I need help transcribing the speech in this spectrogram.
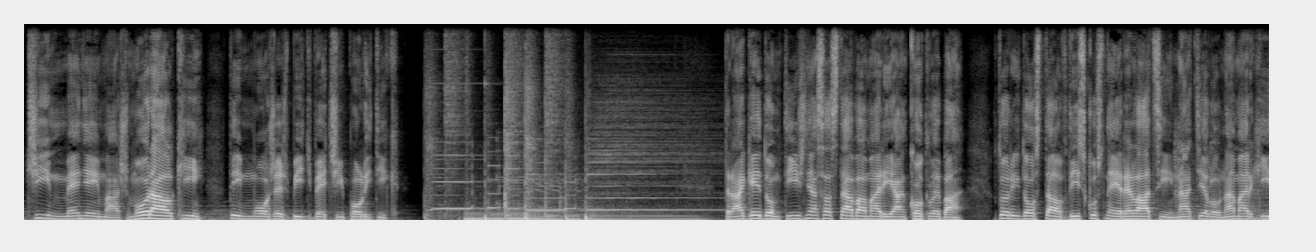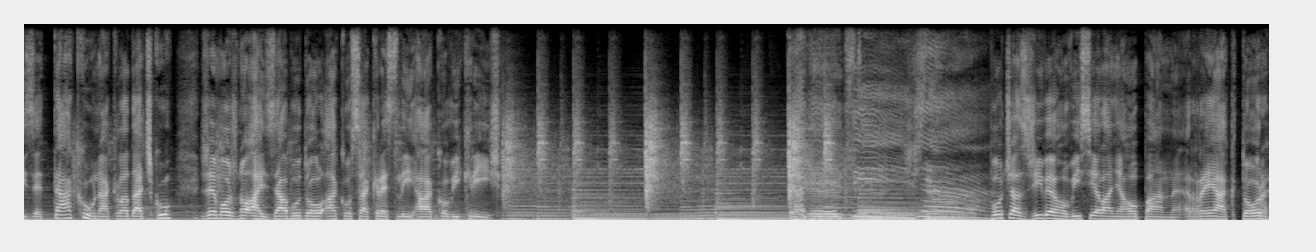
Čím menej máš morálky, tým môžeš byť väčší politik. Tragédom týždňa sa stáva Marian Kotleba, ktorý dostal v diskusnej relácii na telo na Markíze takú nakladačku, že možno aj zabudol, ako sa kreslí hákový kríž. Počas živého vysielania ho pán reaktor,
